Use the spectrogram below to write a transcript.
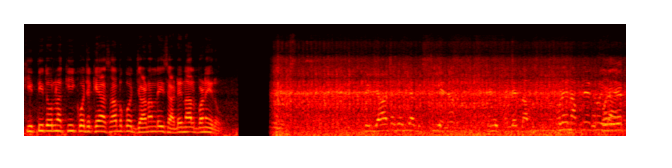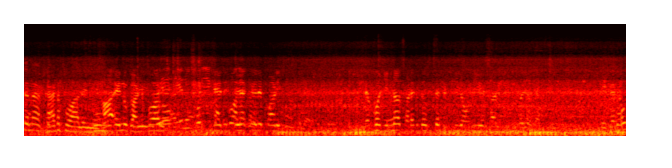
ਕੀਤੀ ਤਾਂ ਉਹਨਾਂ ਕੀ ਕੁਝ ਕਿਹਾ ਸਭ ਕੁਝ ਜਾਣਨ ਲਈ ਸਾਡੇ ਨਾਲ ਬਣੇ ਰਹੋ। ਤੇ ਯਾਰ ਤਾਂ ਜਿਹੜੀ ਆ ਮਿੱਟੀ ਹੈ ਨਾ ਇਹਨੂੰ ਥੱਲੇ ਦੱਬ ਥੋੜੇ ਨੱਪਦੇ ਕਰੋ ਥੋੜਾ ਯਾਰ ਜਿਹਾ ਤੇ ਨਾ ਘੱਟ ਪਵਾ ਲੈਣੀ ਹਾਂ। ਇਹਨੂੰ ਗੱਡ ਪਵਾ ਲਓ। ਇਹਨੂੰ ਥੋੜ੍ਹੀ ਜਿਹੀ ਘੱਟ ਪਵਾ ਲਿਆ ਕਰੋ। ਇਹਦੇ ਪਾਣੀ ਪੂਰ ਕੇ ਲਿਆਓ। ਦੇਖੋ ਜਿੰਨਾ ਸੜਕ ਦੇ ਉੱਤੇ ਮਿੱਟੀ ਆਉਂਦੀ ਹੈ ਸਾਰੀ ਵਜ੍ਹਾ ਦਾ ਠੀਕ ਹੈ ਨਾ? ਉਹ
